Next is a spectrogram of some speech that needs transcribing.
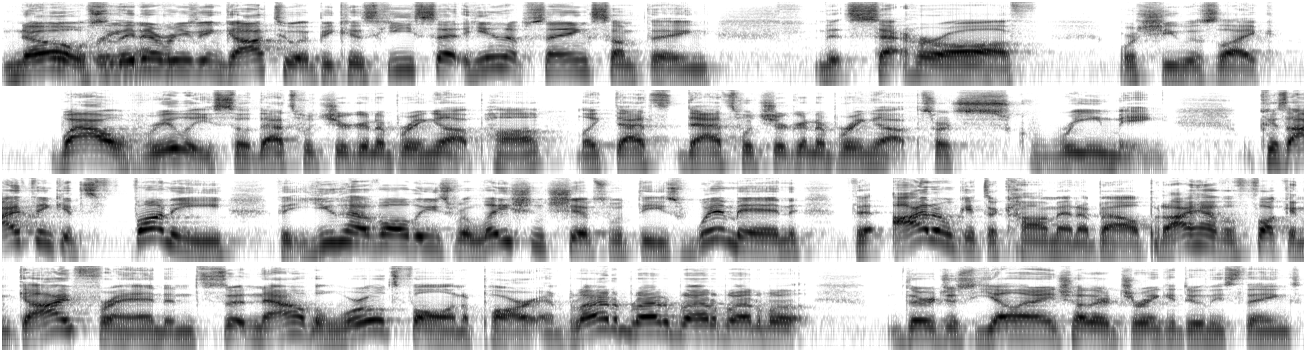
No, so they never even got to it because he said he ended up saying something that set her off where she was like, "Wow, really? So that's what you're to bring up, huh? Like that's that's what you're to bring up." Starts screaming. Cuz I think it's funny that you have all these relationships with these women that I don't get to comment about, but I have a fucking guy friend and so now the world's falling apart and blah blah blah blah blah. They're just yelling at each other, drinking, doing these things.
